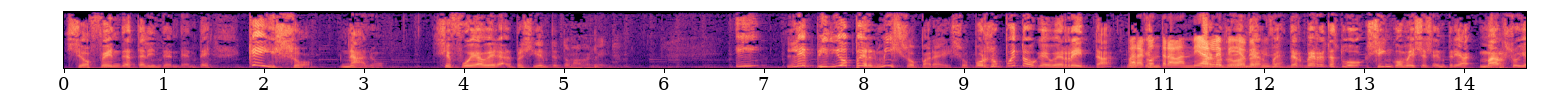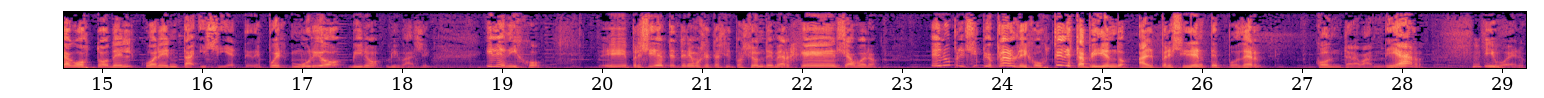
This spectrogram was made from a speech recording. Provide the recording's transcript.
Se ofende hasta el intendente. ¿Qué hizo Nano? Se fue a ver al presidente Tomás Berreta. Y le pidió permiso para eso. Por supuesto que Berreta... Para porque- contrabandear le pidió permiso. Berreta estuvo cinco meses entre marzo y agosto del 47. Después murió, vino Luis Valle. Y le dijo, eh, presidente, tenemos esta situación de emergencia. Bueno, en un principio, claro, le dijo, usted le está pidiendo al presidente poder contrabandear. Y bueno,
